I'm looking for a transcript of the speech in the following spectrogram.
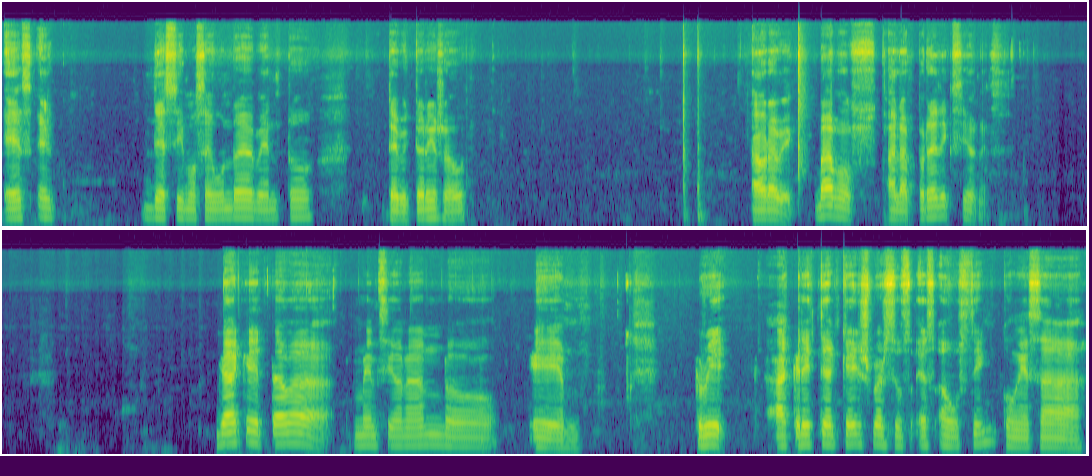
es el decimosegundo evento de Victory Road. Ahora bien, vamos a las predicciones. Ya que estaba mencionando eh, a Christian Cage versus S. Austin con esa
